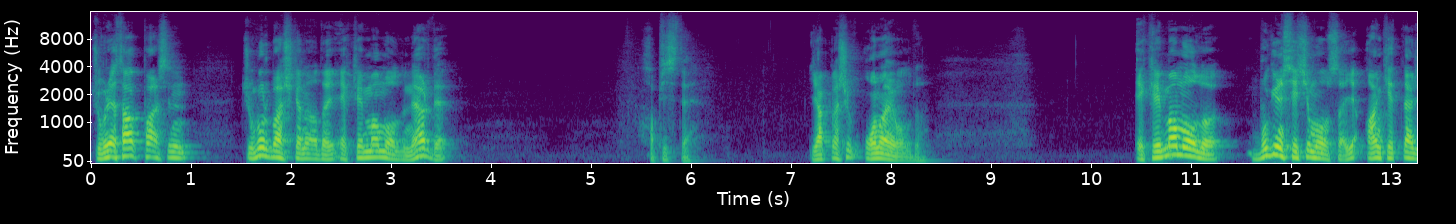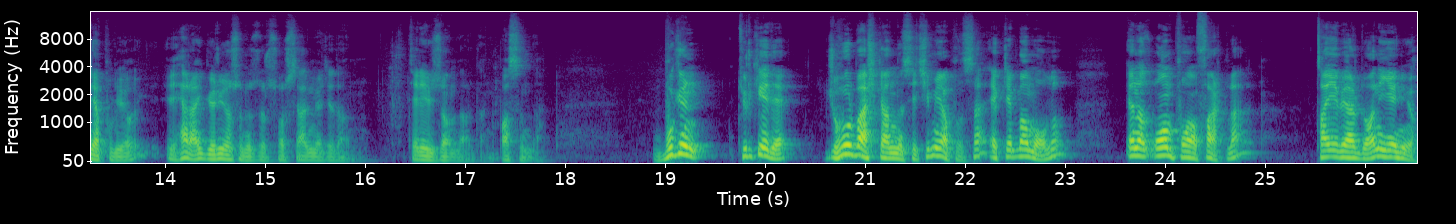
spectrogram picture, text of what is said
Cumhuriyet Halk Partisi'nin Cumhurbaşkanı adayı Ekrem İmamoğlu nerede? Hapiste. Yaklaşık 10 ay oldu. Ekrem İmamoğlu bugün seçim olsa anketler yapılıyor. Her ay görüyorsunuzdur sosyal medyadan, televizyonlardan, basından. Bugün Türkiye'de Cumhurbaşkanlığı seçimi yapılsa Ekrem İmamoğlu en az 10 puan farkla Tayyip Erdoğan'ı yeniyor.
